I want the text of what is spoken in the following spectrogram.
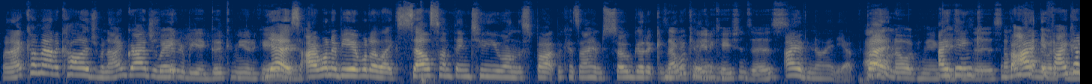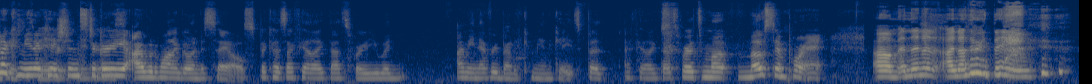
when I come out of college, when I graduate, better be a good communicator. yes, I want to be able to like sell something to you on the spot because I am so good at Is that what communications is? I have no idea, but I don't know what I communications think is. but Somebody I, tell if I got a communications degree, is. I would want to go into sales because I feel like that's where you would. I mean, everybody communicates, but I feel like that's where it's mo- most important. Um, and then an- another thing,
